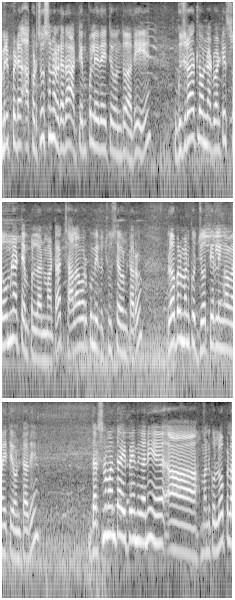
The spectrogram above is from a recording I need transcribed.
మీరు ఇప్పుడు అక్కడ చూస్తున్నారు కదా ఆ టెంపుల్ ఏదైతే ఉందో అది గుజరాత్లో ఉన్నటువంటి సోమనాథ్ టెంపుల్ అనమాట చాలా వరకు మీరు చూసే ఉంటారు. లోపల మనకు జ్యోతిర్లింగం అయితే ఉంటుంది. దర్శనం అంతా అయిపోయింది కానీ మనకు లోపల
